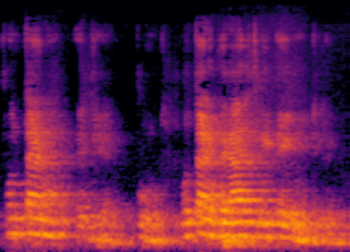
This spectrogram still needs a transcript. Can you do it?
Fontana e Piero, punto. Votare per altri è inutile.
